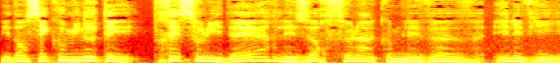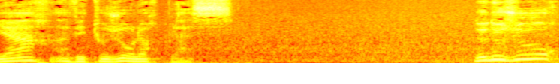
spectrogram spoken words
Mais dans ces communautés très solidaires, les orphelins comme les veuves et les vieillards avaient toujours leur place. De nos jours,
